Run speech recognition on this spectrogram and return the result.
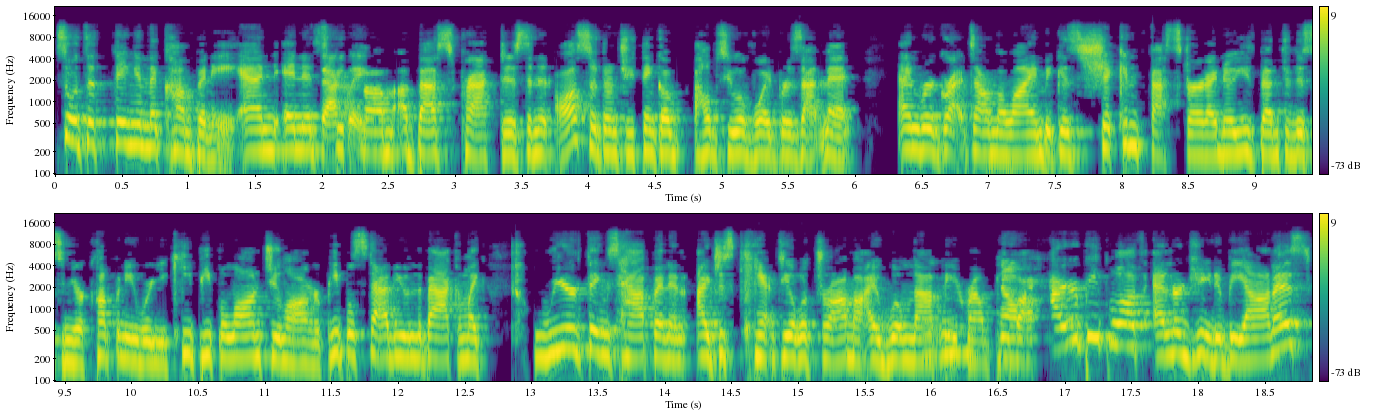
So it's a thing in the company and, and it's exactly. become a best practice. And it also, don't you think helps you avoid resentment and regret down the line because shit can fester. And I know you've been through this in your company where you keep people on too long or people stab you in the back and like weird things happen. And I just can't deal with drama. I will not mm-hmm. be around people. No. I hire people off energy, to be honest.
